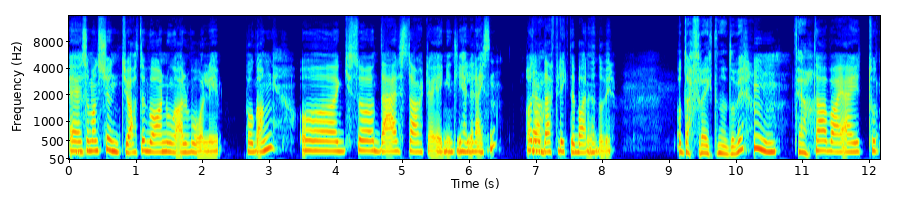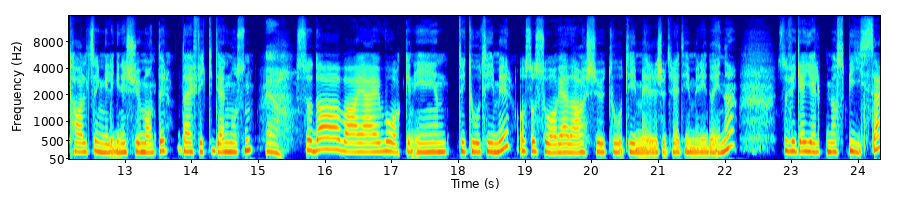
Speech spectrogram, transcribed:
Uh, så man skjønte jo at det var noe alvorlig på gang, og så der starta egentlig hele reisen. Og da, Ja. derfor gikk det bare nedover. Og derfra gikk det nedover? Mm. Ja. Da var jeg totalt sengeliggende i sju måneder da jeg fikk diagnosen. ja. Så da var jeg våken i 82 timer, og så sov jeg da 22 timer eller 23 timer i døgnet. Så fikk jeg hjelp med å spise,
